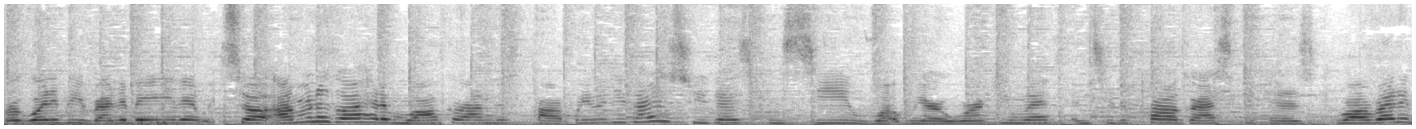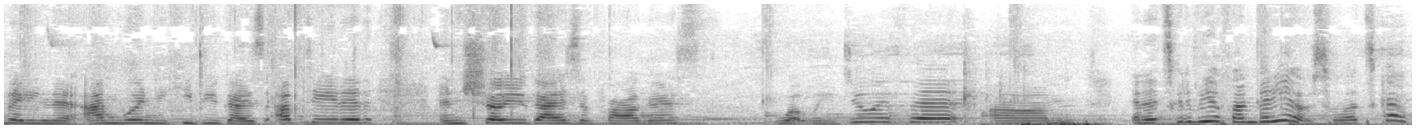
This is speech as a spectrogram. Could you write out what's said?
we're going to be renovating it. So I'm going to go ahead and walk around this property with you guys so you guys can see what we are working with and see the progress because while renovating it, I'm going to keep you guys updated and show you guys the progress, what we do with it. Um, and it's going to be a fun video. So let's go.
